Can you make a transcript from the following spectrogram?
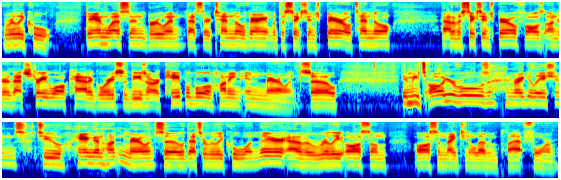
really cool. Dan Wesson Bruin, that's their 10 mil variant with the 6 inch barrel. 10 mil out of a 6 inch barrel falls under that straight wall category. So these are capable of hunting in Maryland. So it meets all your rules and regulations to handgun hunt in Maryland, so that's a really cool one there out of a really awesome, awesome 1911 platform.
